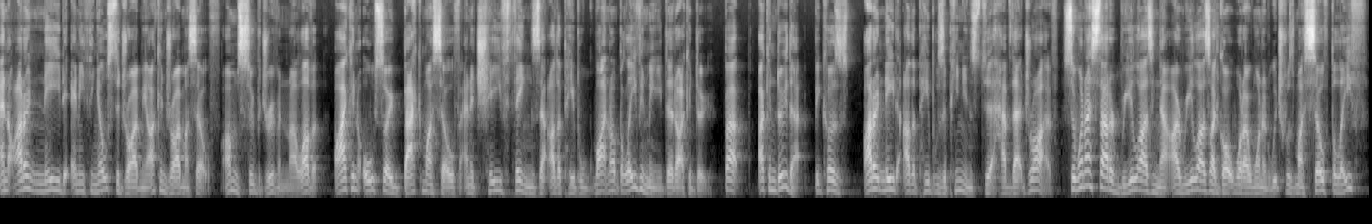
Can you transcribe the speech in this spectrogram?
And I don't need anything else to drive me. I can drive myself. I'm super driven and I love it. I can also back myself and achieve things that other people might not believe in me that I could do. But I can do that because I don't need other people's opinions to have that drive. So when I started realizing that, I realized I got what I wanted, which was my self belief,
